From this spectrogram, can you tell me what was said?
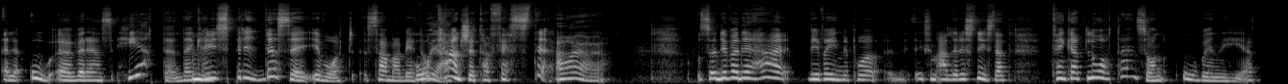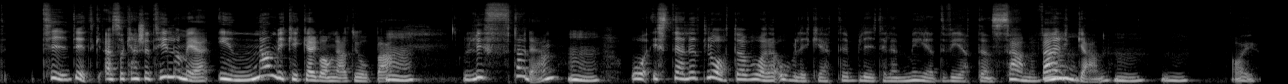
eller oöverensheten den kan ju sprida sig i vårt samarbete Oh, och ja. kanske ta fäste. Ja, ja, ja. Så det var det här vi var inne på liksom alldeles nyss. Att tänk att låta en sån oenighet tidigt, alltså kanske till och med innan vi kickar igång alltihopa, lyfta den och istället låta våra olikheter bli till en medveten samverkan. Oj,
